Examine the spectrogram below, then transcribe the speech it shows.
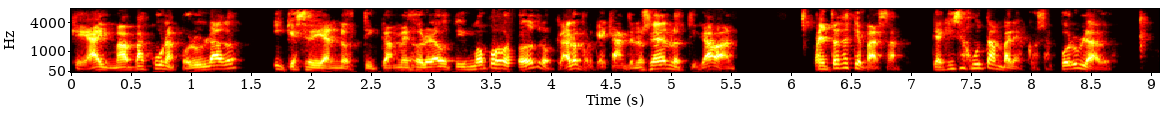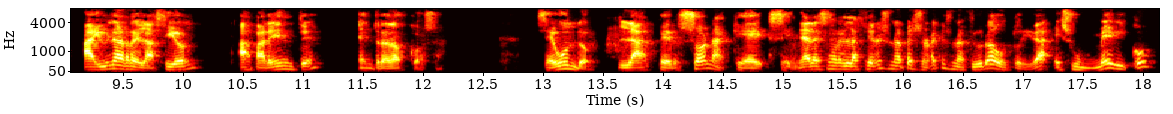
que hay más vacunas por un lado y que se diagnostica mejor el autismo por otro. Claro, porque es que antes no se diagnosticaban. Entonces, ¿qué pasa? Que aquí se juntan varias cosas. Por un lado, hay una relación aparente entre dos cosas. Segundo, la persona que señala esa relación es una persona que es una figura de autoridad, es un médico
